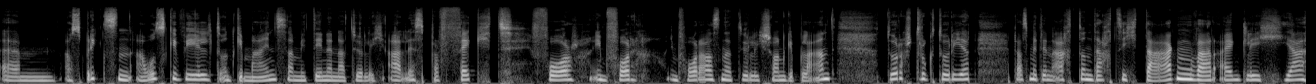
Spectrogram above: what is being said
ähm, aus Brixen ausgewählt und gemeinsam mit denen natürlich alles perfekt vor, im, vor, im Voraus natürlich schon geplant, durchstrukturiert. Das mit den 88 Tagen war eigentlich ja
